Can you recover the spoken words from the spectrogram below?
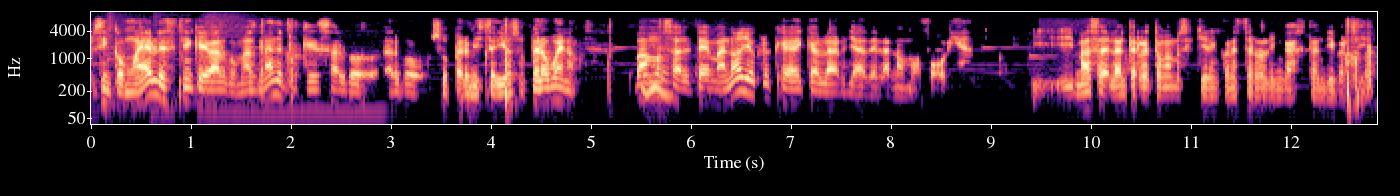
cinco muebles, tiene que llevar algo más grande porque es algo, algo súper misterioso. Pero bueno, vamos Ujú. al tema, ¿no? Yo creo que hay que hablar ya de la nomofobia. Y, y más adelante retomamos si quieren con este rolling gag tan divertido.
